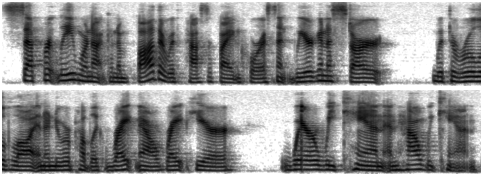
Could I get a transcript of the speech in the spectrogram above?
separately. We're not going to bother with pacifying Coruscant. We are going to start with the rule of law in a new republic right now, right here, where we can and how we can.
